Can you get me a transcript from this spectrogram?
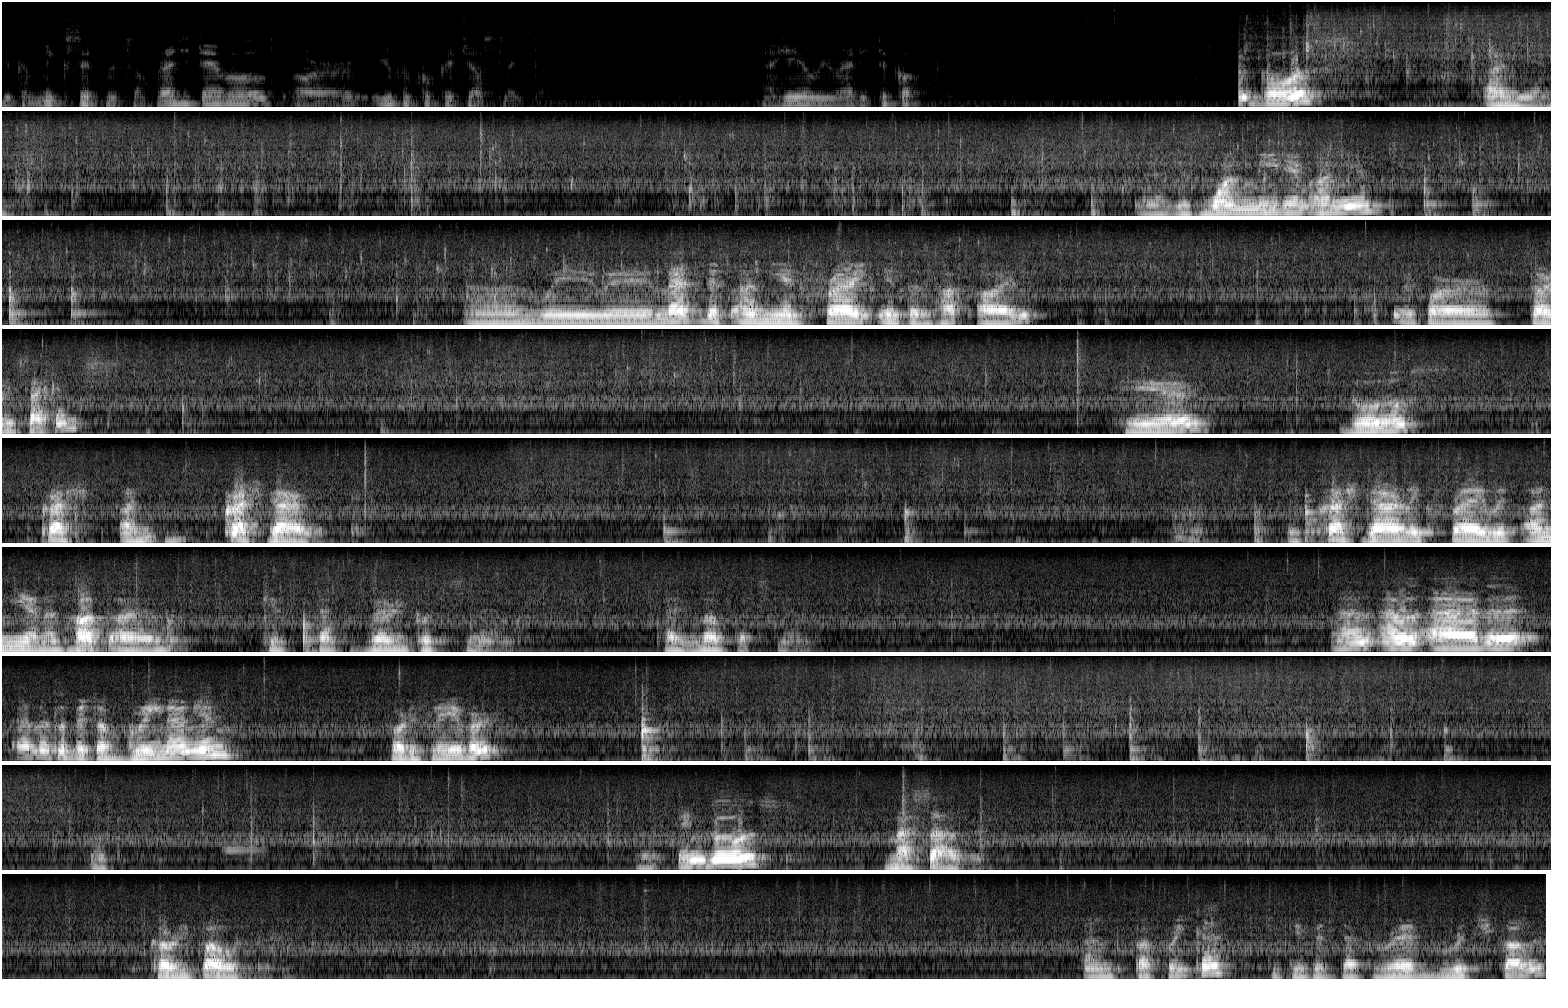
You can mix it with some vegetables or you can cook it just like that. And here we're ready to cook. Here goes onion. And just one medium onion. And we will let this onion fry into the hot oil for 30 seconds. Here goes crushed on crushed garlic. The crushed garlic fry with onion and hot oil gives that very good smell. I love that smell. And I will add a, a little bit of green onion for the flavor. Okay. In goes masala. Curry powder. and paprika to give it that red rich color.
